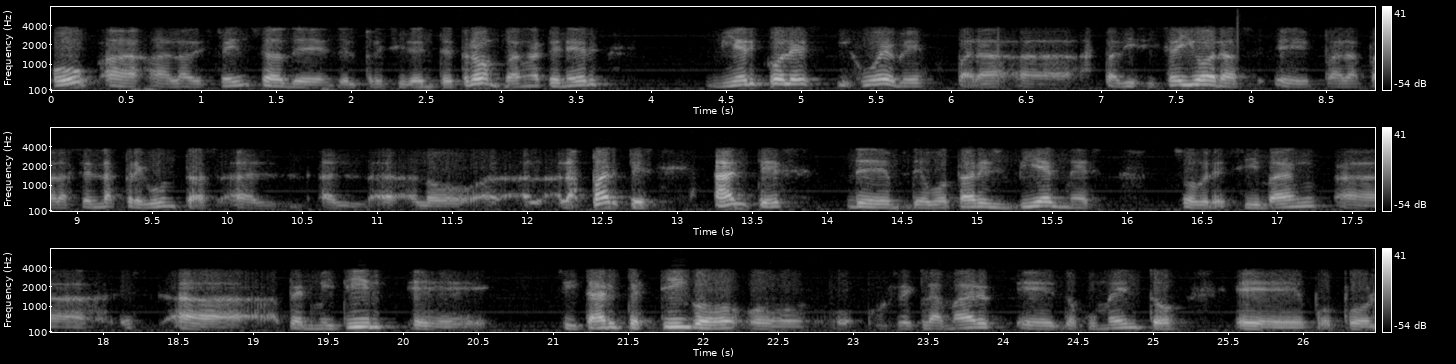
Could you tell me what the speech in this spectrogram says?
o a, la defensa del presidente Trump. Van a tener miércoles y jueves para hasta 16 horas eh, para, para hacer las preguntas a, las partes antes de, votar el viernes sobre si van a, permitir eh, citar testigos o, reclamar eh, documentos eh, por, por,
